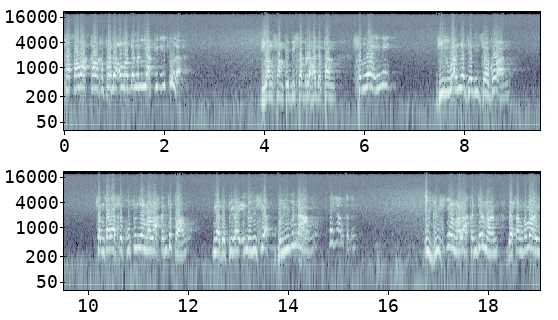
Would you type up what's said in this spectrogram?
rasa tawakal kepada Allah dengan yakin itulah. Yang sampai bisa berhadapan semua ini di luarnya jadi jagoan tentara sekutunya ngalahkan Jepang ngadepi Indonesia beli menang. Bayangkan Inggrisnya ngalahkan Jerman datang kemari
